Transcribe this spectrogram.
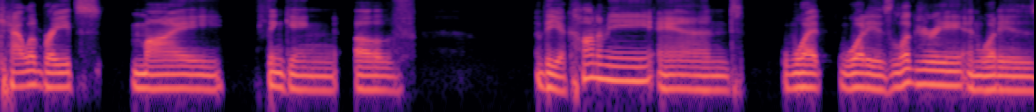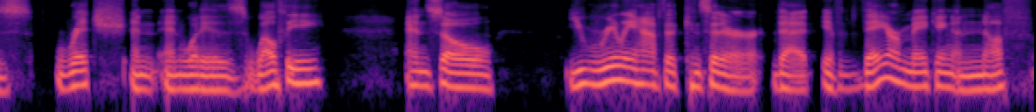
calibrates my thinking of the economy and what what is luxury and what is rich and and what is wealthy. And so you really have to consider that if they are making enough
